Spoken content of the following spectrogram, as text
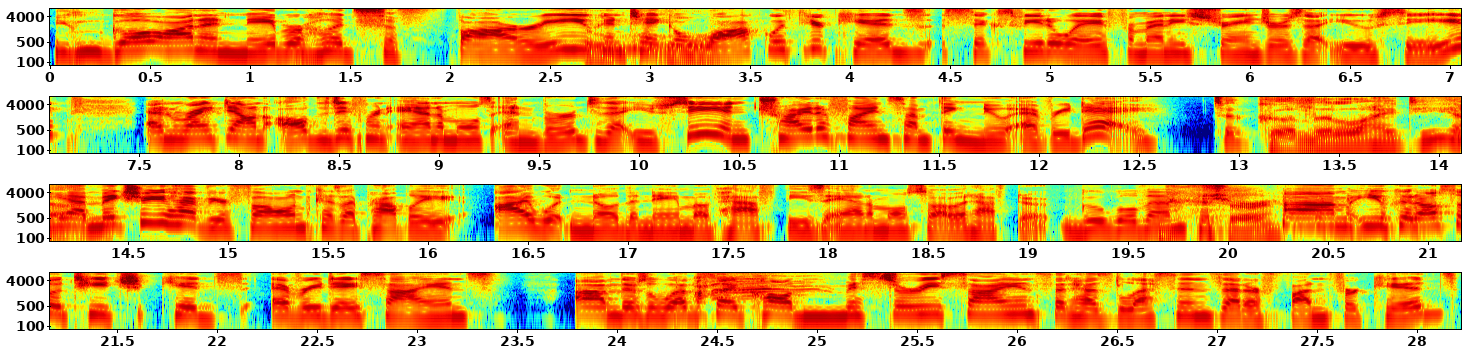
You can go on a neighborhood safari. You can take a walk with your kids six feet away from any strangers that you see and write down all the different animals and birds that you see and try to find something new every day. A good little idea. Yeah, make sure you have your phone because I probably I wouldn't know the name of half these animals, so I would have to Google them. Sure. Um, you could also teach kids everyday science. Um, there's a website called Mystery Science that has lessons that are fun for kids.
